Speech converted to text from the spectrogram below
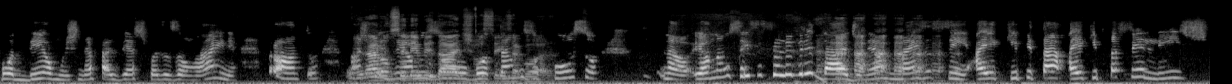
podermos né, fazer as coisas online. Pronto, nós Viraram fizemos o, botamos o curso. Não, eu não sei se celebridade, né? Mas assim, a equipe está a equipe tá feliz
